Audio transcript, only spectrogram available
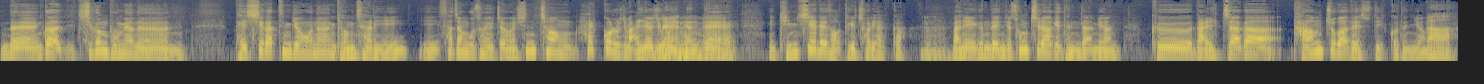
네, 그러니까 지금 보면은 배 씨 같은 경우는 경찰이 이 사전 구속영장을 신청할 걸로 좀 알려지고 네네네. 있는데 김 씨에 대해서 어떻게 처리할까? 음. 만약에 근데 이제 송치를 하게 된다면 그 날짜가 다음 주가 될 수도 있거든요. 아.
